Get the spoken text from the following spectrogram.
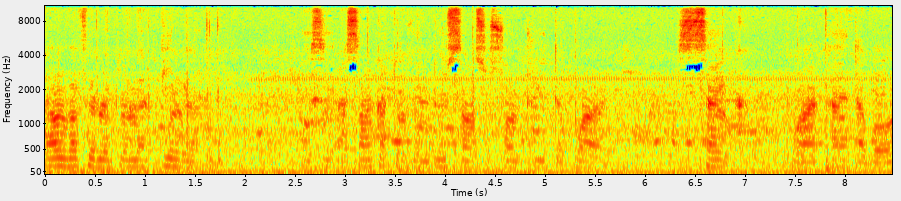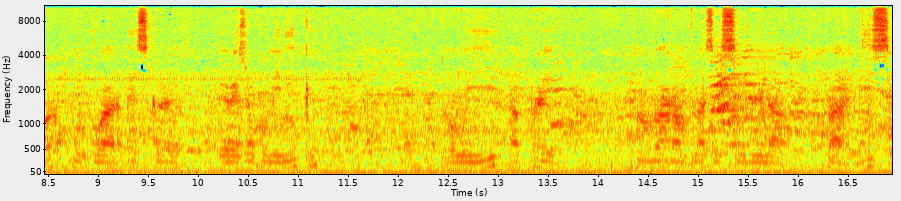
Là, on va faire le premier ping ici à 192.168.5 point 1 d'abord pour voir est-ce que le réseau communique. Oui, après on va remplacer celui-là par 10.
